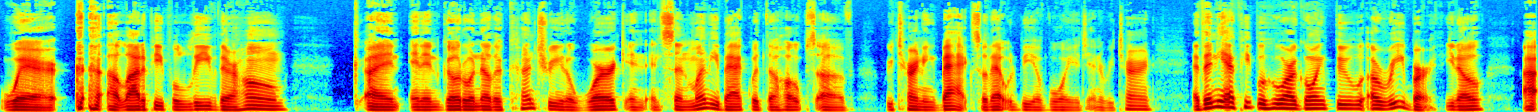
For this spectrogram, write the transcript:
where a lot of people leave their home and and then go to another country to work and, and send money back with the hopes of returning back. So that would be a voyage and a return. And then you have people who are going through a rebirth. You know, uh,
